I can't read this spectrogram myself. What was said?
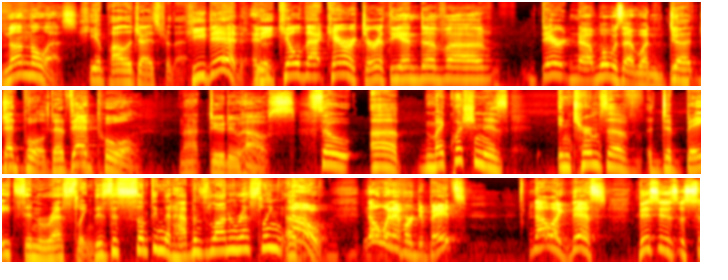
Nonetheless, He apologized for that. he did, and he killed that character at the end of uh, Dare. No, what was that one? Uh, Deadpool. Deadpool. Deadpool, not Doo Doo House. So, uh, my question is, in terms of debates in wrestling, is this something that happens a lot in wrestling? Uh, No, no one ever debates. Not like this. This is es-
